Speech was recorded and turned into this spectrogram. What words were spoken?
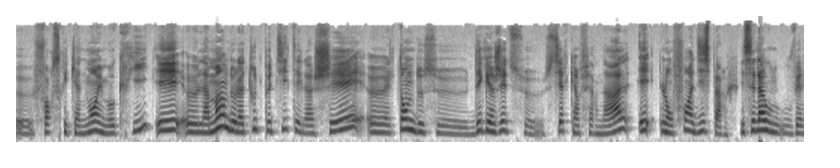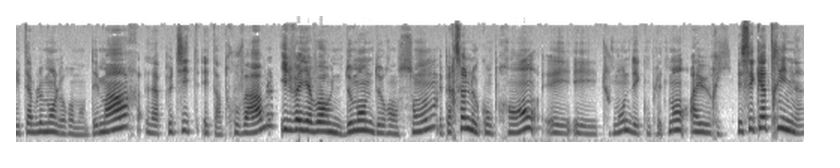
euh, force ricanement et moquerie. Et euh, la main de la toute petite est lâchée. Euh, elle tente de se dégager de ce cirque infernal et l'enfant a disparu. Et c'est là où, véritablement le roman démarre. La petite est introuvable. Il va y avoir une demande de rançon. Et personne ne comprend et, et tout le monde est complètement ahuri. Et c'est Catherine.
